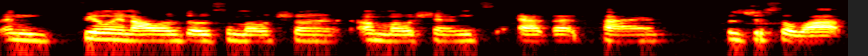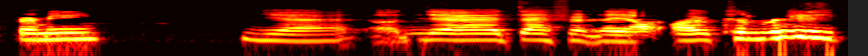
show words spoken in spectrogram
and feeling all of those emotion emotions at that time was just a lot for me. Yeah uh, yeah definitely. I, I can really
